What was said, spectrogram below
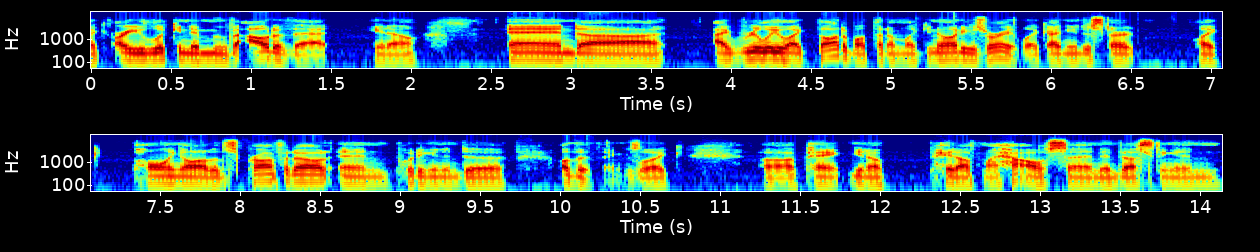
like are you looking to move out of that you know? And uh, i really like thought about that. I'm like you know what? He was right. Like i need to start like pulling a lot of this profit out and putting it into other things like uh, paying you know paid off my house and investing in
